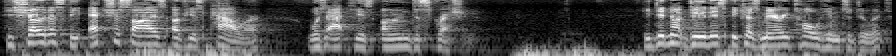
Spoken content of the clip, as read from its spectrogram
He showed us the exercise of his power was at his own discretion. He did not do this because Mary told him to do it.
